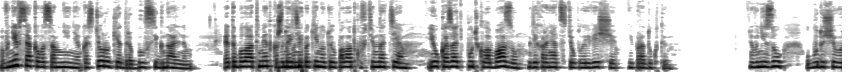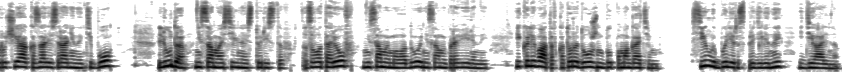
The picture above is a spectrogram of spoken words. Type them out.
Вне всякого сомнения, костер у кедра был сигнальным. Это была отметка, чтобы найти покинутую палатку в темноте и указать путь к лабазу, где хранятся теплые вещи и продукты. Внизу у будущего ручья оказались раненый Тибо, Люда, не самая сильная из туристов, Золотарев, не самый молодой, не самый проверенный, и Колеватов, который должен был помогать им. Силы были распределены идеально.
